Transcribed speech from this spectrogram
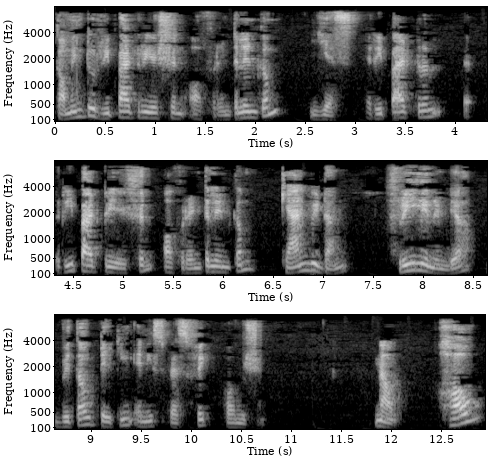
Coming to repatriation of rental income, yes, repatriation of rental income can be done freely in India without taking any specific permission. Now, how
